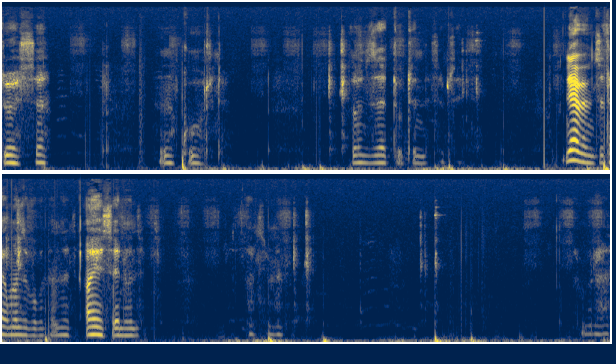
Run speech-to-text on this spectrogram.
Tu jeszcze. No kurde. Od Z tu ten. Nie wiem co tak może wyglądać. A jest jeden Z. Zobaczymy. Dobra.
